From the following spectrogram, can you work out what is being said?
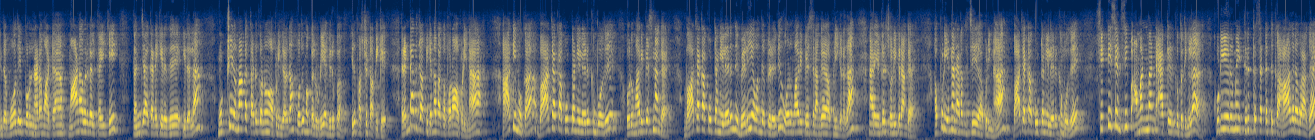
இந்த போதைப்பொருள் நடமாட்டம் மாணவர்கள் கைக்கு கஞ்சா கிடைக்கிறது இதெல்லாம் முற்றிலுமாக தடுக்கணும் அப்படிங்கிறது தான் பொதுமக்களுடைய விருப்பம். இது ஃபர்ஸ்ட் டாபிக் ரெண்டாவது டாபிக் என்ன பார்க்க போகிறோம் அப்படின்னா அதிமுக பாஜக கூட்டணியில் இருக்கும்போது ஒரு மாதிரி பேசுனாங்க. பாஜக கூட்டணியிலிருந்து வெளியே வந்த பிறகு ஒரு மாதிரி பேசுகிறாங்க அப்படிங்கிறதா நிறைய பேர் சொல்லிக்கிறாங்க. அப்படி என்ன நடந்துச்சு அப்படின்னா பாஜக கூட்டணியில் இருக்கும்போது சிட்டிசன்ஷிப் அமெண்ட்மெண்ட் ஆக்ட் இருக்குது பார்த்தீங்களா குடியுரிமை திருத்த சட்டத்துக்கு ஆதரவாக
